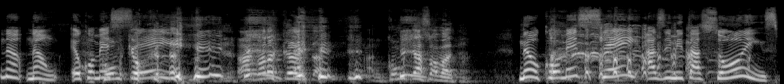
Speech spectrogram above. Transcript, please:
Não, não, eu Como comecei. que eu Agora canta. Como que é a sua voz? Não, comecei as imitações.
